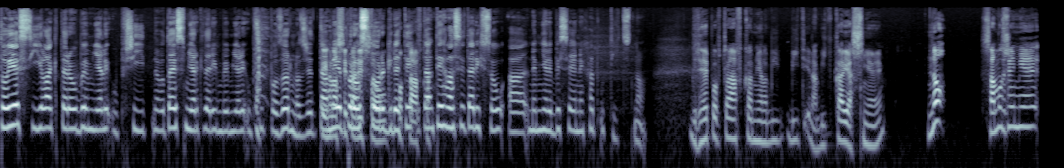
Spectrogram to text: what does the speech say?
to je síla, kterou by měli upřít, nebo to je směr, kterým by měli upřít pozornost, že tam je prostor, kde ty, tam ty hlasy tady jsou a neměli by se je nechat utíct. No. Kde je poptávka, měla být, být i nabídka, jasně. No, samozřejmě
